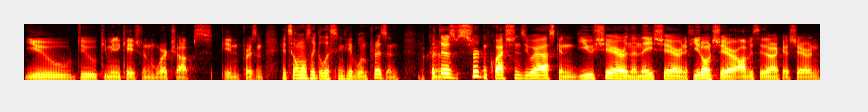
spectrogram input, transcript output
you do communication workshops in prison. It's almost like a listening table in prison, but there's certain questions you ask, and you share, and then they share, and if you don't share, obviously they're not going to share. And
